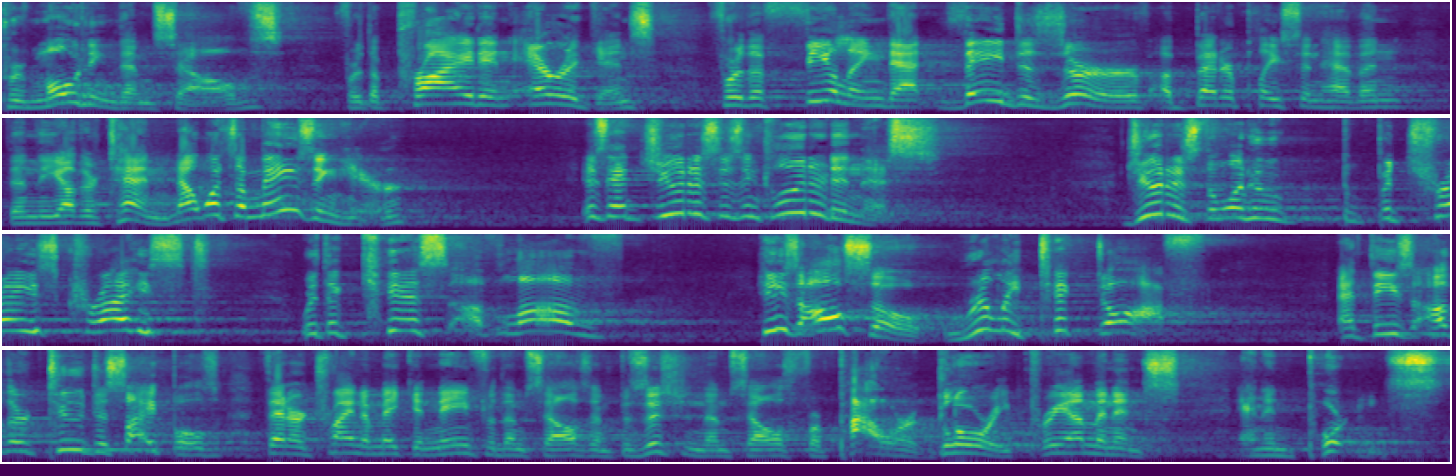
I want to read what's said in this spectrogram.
promoting themselves, for the pride and arrogance, for the feeling that they deserve a better place in heaven than the other ten. Now, what's amazing here is that Judas is included in this. Judas, the one who b- betrays Christ with a kiss of love. He's also really ticked off at these other two disciples that are trying to make a name for themselves and position themselves for power, glory, preeminence, and importance.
